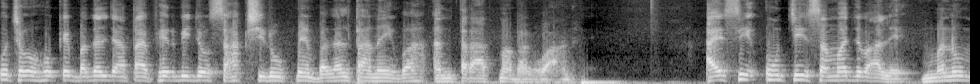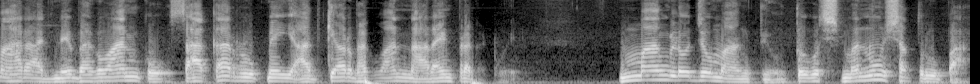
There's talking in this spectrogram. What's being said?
कुछ होके बदल जाता है, फिर भी जो साक्षी रूप में बदलता नहीं, वह अंतरात्मा भगवान है। ऐसी ऊँची समझ वाले मनु महाराज ने भगवान को साकार रूप में याद किया और भगवान नारायण प्रकट हुए। मांग लो जो मांगते हो तो उस मनु शत्रुपा।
